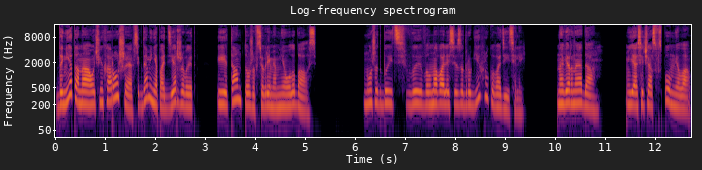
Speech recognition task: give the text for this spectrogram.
Да нет, она очень хорошая, всегда меня поддерживает. И там тоже все время мне улыбалась. Может быть, вы волновались из-за других руководителей? Наверное, да. Я сейчас вспомнила.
